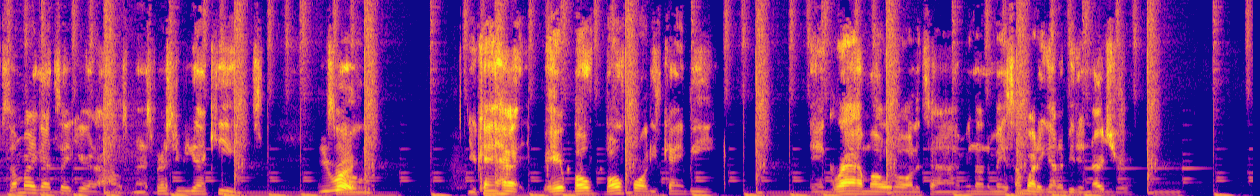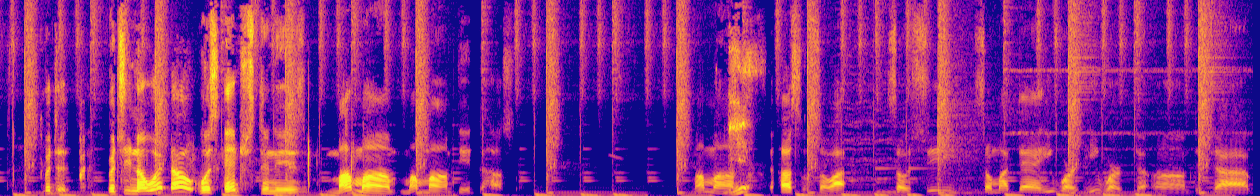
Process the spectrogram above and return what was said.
Somebody got to take care of the house, man. Especially if you got kids. You're So, right. You can't have both both parties can't be in grind mode all the time. You know what I mean? Somebody got to be the nurturer. But but you know what though? What's interesting is my mom. My mom did the hustle. My mom Yeah. did the hustle. So I, so she, so my dad he worked he worked the um the job,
